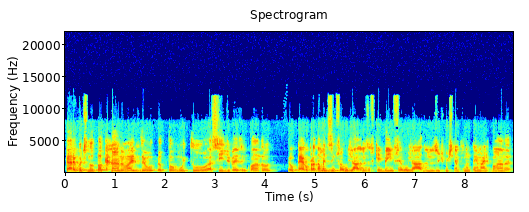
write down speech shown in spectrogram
Cara, eu continuo tocando, mas eu, eu tô muito, assim, de vez em quando eu pego para dar uma desenferrujada, mas eu fiquei bem enferrujado nos últimos tempos, não tem mais banda.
